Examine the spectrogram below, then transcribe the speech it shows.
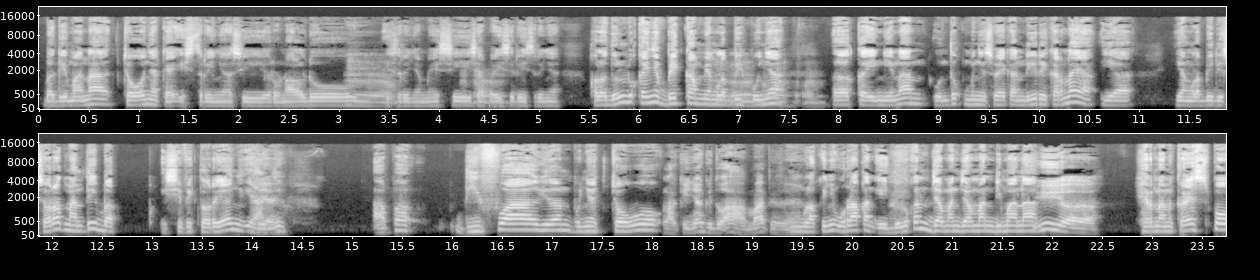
bagaimana cowoknya kayak istrinya si Ronaldo, Hmm. istrinya Messi, siapa istri-istrinya. Kalau dulu tuh kayaknya Beckham yang lebih Hmm, punya hmm, hmm, hmm. eh, keinginan untuk menyesuaikan diri karena ya ya yang lebih disorot nanti bak isi Victorianya ya Iya. Apa diva gitu kan punya cowok. Lakinya gitu amat gitu ya. lakinya urakan. Eh dulu kan zaman-zaman di mana iya. Hernan Crespo.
